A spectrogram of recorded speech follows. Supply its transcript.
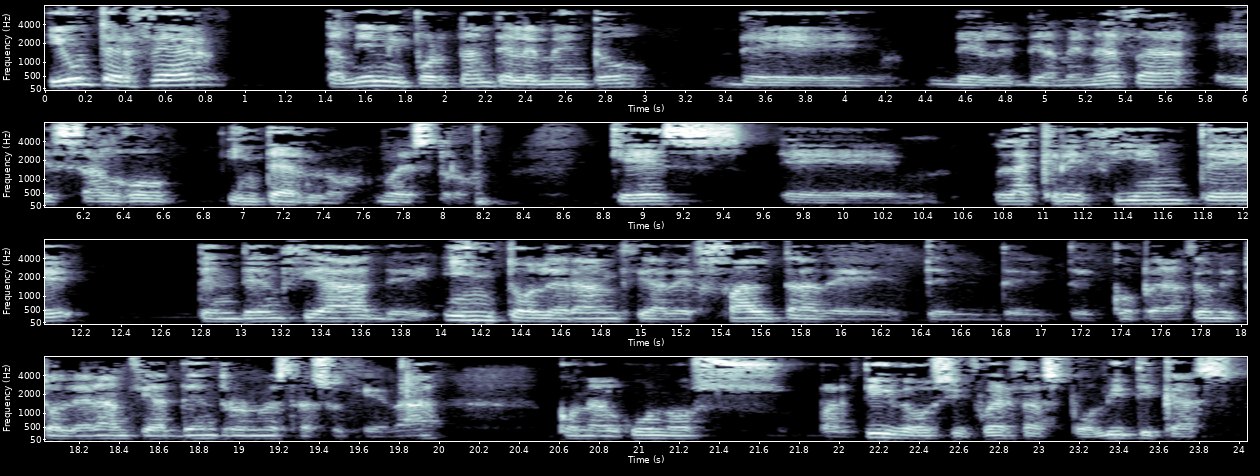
Y un tercer, también importante elemento de, amenaza es algo interno nuestro, que es eh, la creciente tendencia de intolerancia, de falta de, cooperación y tolerancia dentro de nuestra sociedad con algunos partidos y fuerzas políticas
